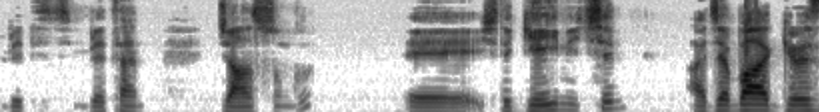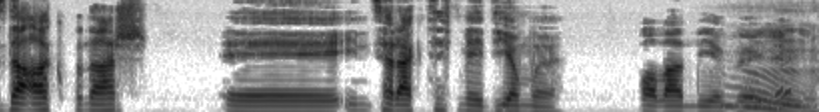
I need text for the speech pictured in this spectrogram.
üretici, üreten Cansungu. Ee, işte Gain için acaba Gözde Akpınar ee, interaktif medya mı falan diye böyle. Hmm.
